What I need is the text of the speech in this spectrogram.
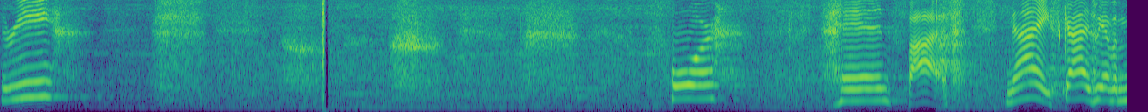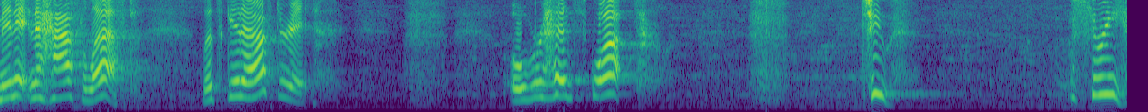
Three. Four. And five. Nice, guys, we have a minute and a half left. Let's get after it. Overhead squats. Two, three,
